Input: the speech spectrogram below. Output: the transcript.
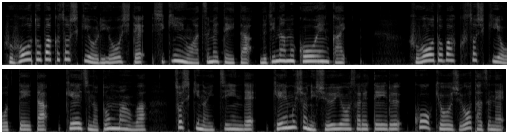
不法賭博組織を利用して資金を集めていたヌティナム講演会。不法賭博組織を追っていた刑事のトンマンは、組織の一員で刑務所に収容されているコウ教授を訪ね、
